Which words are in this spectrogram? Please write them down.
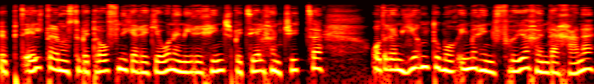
Ob die Eltern aus den betroffenen Regionen ihre Kinder speziell schützen können oder einen Hirntumor immerhin früh erkennen können,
